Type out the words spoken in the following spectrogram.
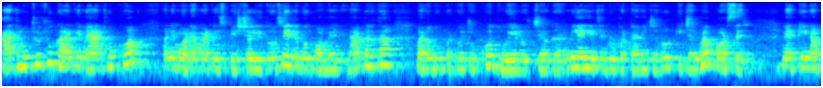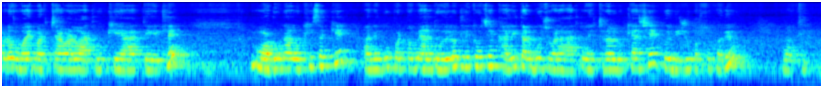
હાથ લૂછું છું, કારણ કે મેં હાથ લૂખવા અને મોઢા માટે સ્પેશિયલ લીધો છે, એટલે કોઈ કોમેન્ટ ના કરતા. મારો દુપટ્ટો ચોખ્ખો ધોયેલો છે, ગરમી આવી એટલે દુપટ્ટાની જરૂર કિચનમાં પડશે જ. નેપકિન આપણો હોય, મરચાંવાળો હાથ લૂખીએ આ તે એટલે મોઢું ના લૂખી શકીએ. અને દુપટ્ટો મેં હાલ ધોયેલો જ લીધો છે, ખાલી તરબૂચવાળા હાથ નેચરલ લૂખ્યા છે, કોઈ બીજું કશું કર્યું નથી.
